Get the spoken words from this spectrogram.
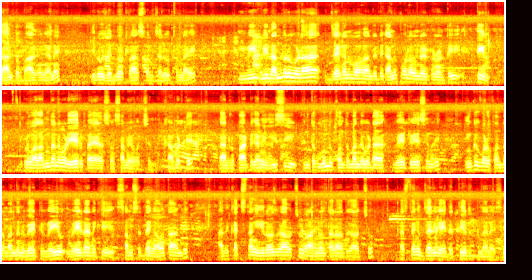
దాంట్లో భాగంగానే ఈరోజు ఎన్నో ట్రాన్స్ఫర్లు జరుగుతున్నాయి. ఇవి వీళ్ళందరూ కూడా జగన్మోహన్ రెడ్డికి అనుకూలంగా ఉండేటువంటి టీం. ఇప్పుడు వాళ్ళందరినీ కూడా ఏరిపోయాల్సిన సమయం వచ్చింది. కాబట్టి దాంట్లో పాటుగానే ఈసీ ఇంతకుముందు కొంతమంది కూడా వేటు వేసింది. ఇంకా కూడా కొంతమందిని వేటు వేయ వేయడానికి సంసిద్ధంగా అవుతా ఉంది. అది ఖచ్చితంగా ఈరోజు కావచ్చు వారం రోజుల తర్వాత కావచ్చు ఖచ్చితంగా జరిగి అయితే తీరుతుంది అనేసి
